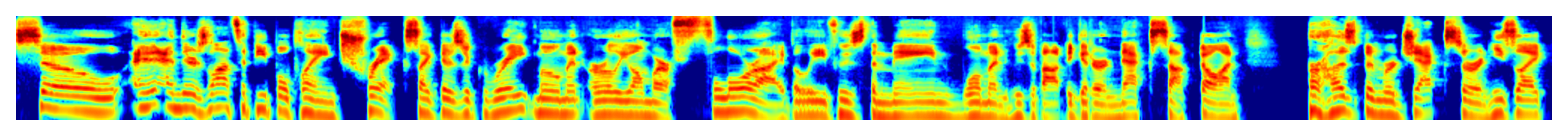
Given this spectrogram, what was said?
So, and, and, there's lots of people playing tricks. Like there's a great moment early on where Flora, I believe, who's the main woman who's about to get her neck sucked on, her husband rejects her and he's like,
